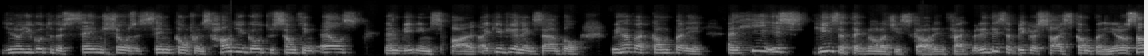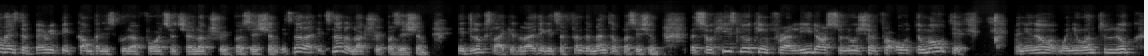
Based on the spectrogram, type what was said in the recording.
you know you go to the same shows the same conference. How do you go to something else and be inspired. I give you an example. We have a company, and he is he's a technology scout, in fact, but it is a bigger size company. You know, sometimes the very big companies could afford such a luxury position. It's not a, it's not a luxury position. It looks like it, but I think it's a fundamental position. But so he's looking for a LiDAR solution for automotive. And you know, when you want to look,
